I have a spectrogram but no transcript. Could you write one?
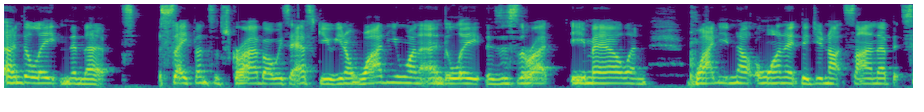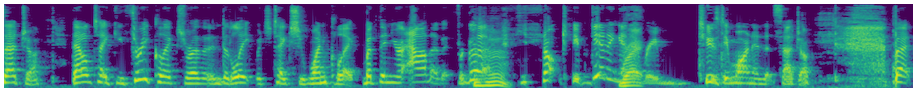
undelete and then the safe unsubscribe I always ask you, you know, why do you want to undelete? Is this the right email? And why do you not want it? Did you not sign up, etc. That'll take you three clicks rather than delete, which takes you one click. But then you're out of it for good. Mm-hmm. you don't keep getting it Right. every Tuesday morning, etc. But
